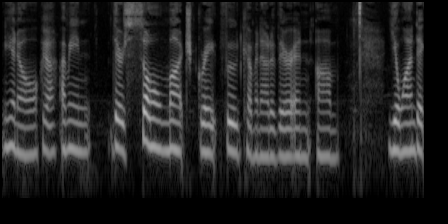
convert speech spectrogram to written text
you know. Yeah. I mean, there's so much great food coming out of there, and um, Yewande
